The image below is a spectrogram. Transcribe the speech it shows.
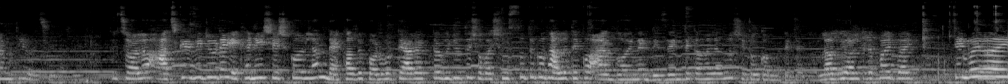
আংটি হয়েছে। তো চলো আজকের ভিডিওটা এখানেই শেষ করলাম। দেখা হবে পরবর্তী আরও একটা ভিডিওতে। সবাই সুস্থ থেকো ভালো থেকো। আর গয়নার ডিজাইনটা কেমন লাগল সেটাও কমেন্টে জানিও। Love you all bye bye bye bye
